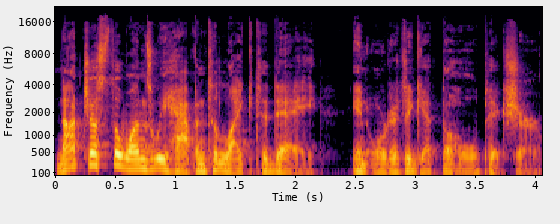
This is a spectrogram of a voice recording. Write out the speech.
not just the ones we happen to like today in order to get the whole picture.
